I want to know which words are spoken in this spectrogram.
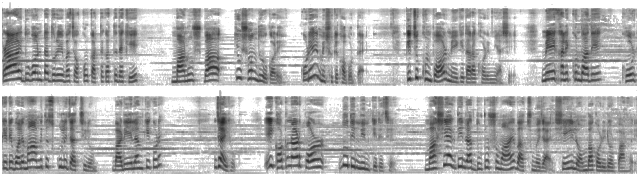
প্রায় দু ঘণ্টা ধরে বা চক্কর কাটতে কাটতে দেখে মানুষ বা কেউ সন্দেহ করে করে মেশোকে খবর দেয়। কিছুক্ষণ পর মেয়েকে তারা ঘরে নিয়ে আসে। মেয়ে খানিকক্ষণ বাদে ঘোর কেটে বলে, মা, আমি তো স্কুলে যাচ্ছিলাম। বাড়ি এলাম কি করে? যাই হোক, এই ঘটনার পর দু তিন দিন কেটেছে। মাসি একদিন রাত দুটোর সময় বাথরুমে যায়, সেই লম্বা করিডোর পার হয়ে।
